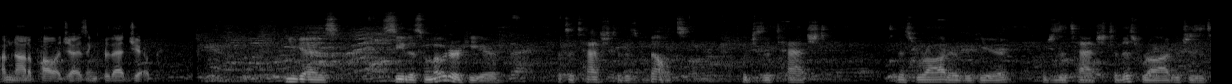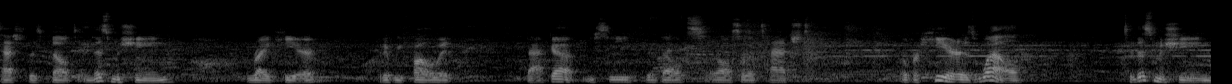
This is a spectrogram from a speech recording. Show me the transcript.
I'm not apologizing for that joke. You guys see this motor here that's attached to this belt, which is attached to this rod over here, which is attached to this rod, which is attached to this belt in this machine right here. But if we follow it back up, you see the belts are also attached over here as well to this machine.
